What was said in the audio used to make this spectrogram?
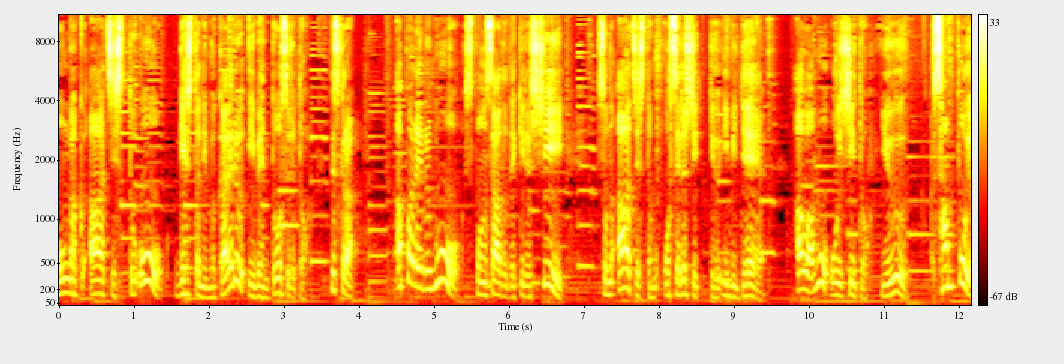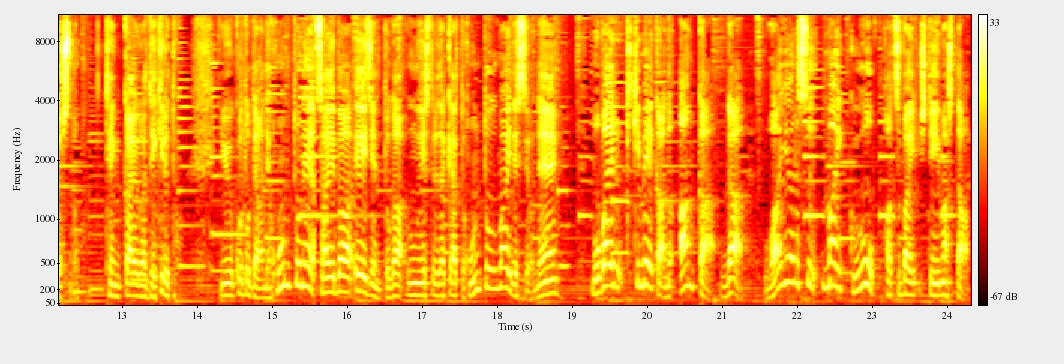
音楽アーティストをゲストに迎えるイベントをすると。ですから、アパレルもスポンサードできるし、そのアーティストも押せるしっていう意味で、アワも美味しいという三方よしの展開ができるということではね、ほんとね、サイバーエージェントが運営してるだけあって本当うまいですよね。モバイル機器メーカーのアンカーがワイヤレスマイクを発売していました。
